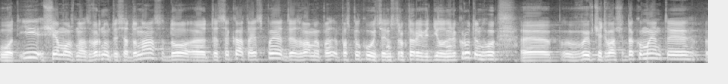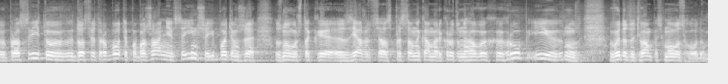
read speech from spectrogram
От. І ще можна звернутися до нас, до е, ТЦК та СП, де з вами поспілкуються інструктори відділення рекрутингу, е, вивчать ваші документи е, про освіту, досвід роботи, побажання і все інше. І потім вже знову ж таки е, зв'яжуться з представниками рекрутингових груп і ну, видадуть вам письмову згоду.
